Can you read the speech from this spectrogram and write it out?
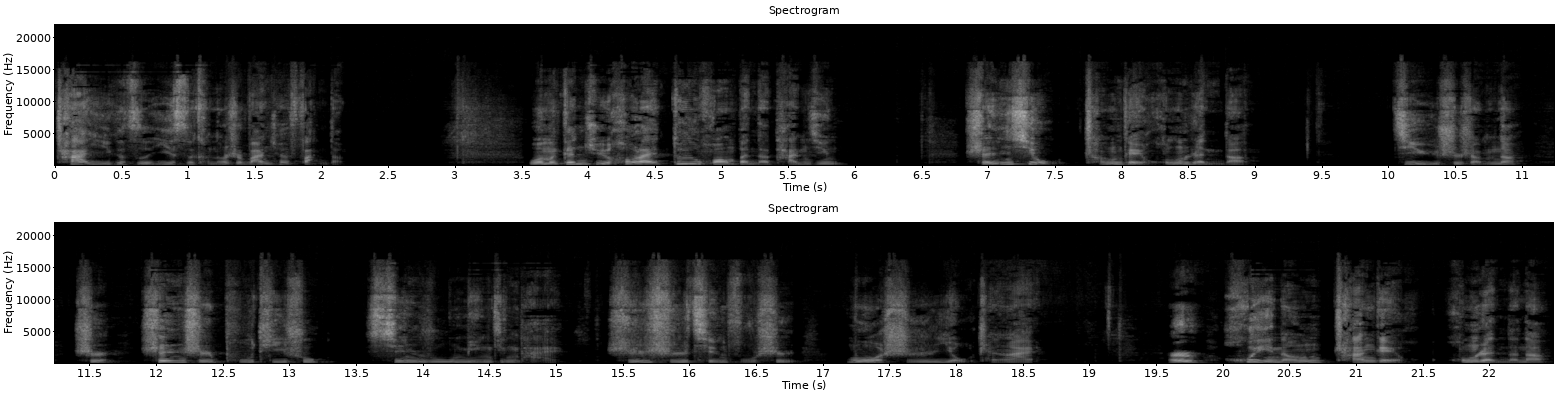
差一个字，意思可能是完全反的。我们根据后来敦煌本的《坛经》，神秀呈给弘忍的寄语是什么呢？是身是菩提树，心如明镜台，时时勤拂拭，莫使有尘埃。而慧能传给弘忍的呢，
